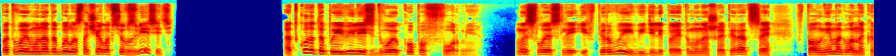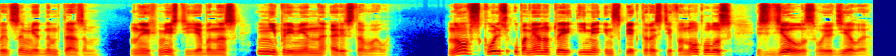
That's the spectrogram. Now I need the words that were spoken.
По-твоему, надо было сначала все взвесить?» Откуда-то появились двое копов в форме. Мы с Лесли их впервые видели, поэтому наша операция вполне могла накрыться медным тазом. На их месте я бы нас непременно арестовал. Но вскользь упомянутое имя инспектора Стефанопулос сделало свое дело.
